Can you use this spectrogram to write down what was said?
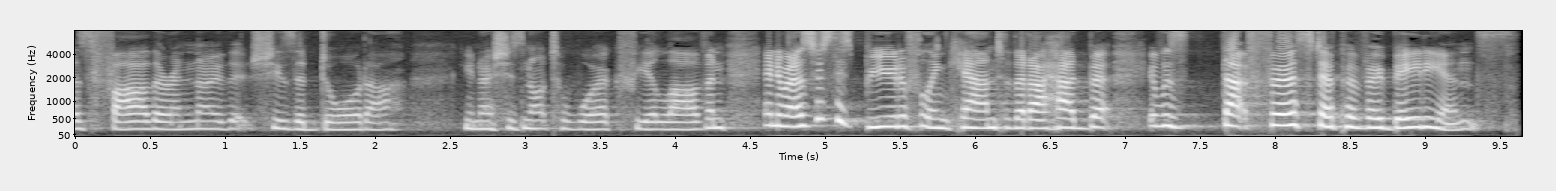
as Father and know that she's a daughter you know, she's not to work for your love. And anyway, it was just this beautiful encounter that I had, but it was that first step of obedience.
